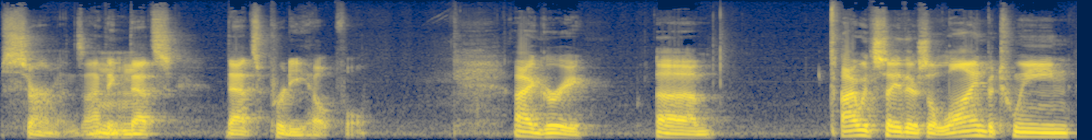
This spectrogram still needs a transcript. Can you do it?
sermons. I think that's that's pretty helpful. I agree. Um, I would say there's a line between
